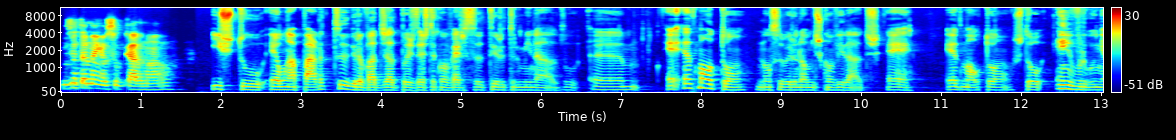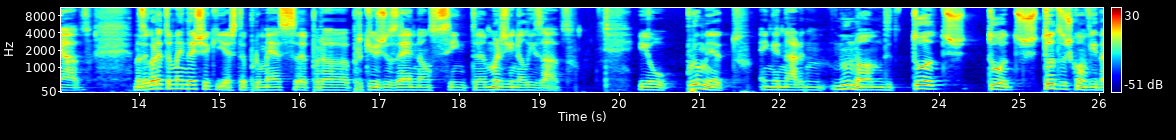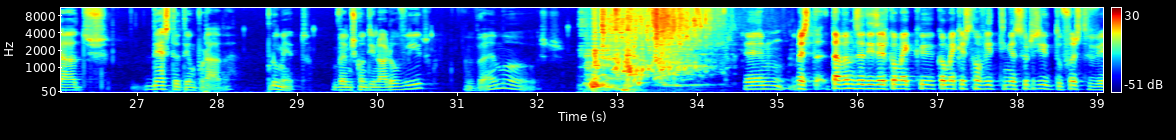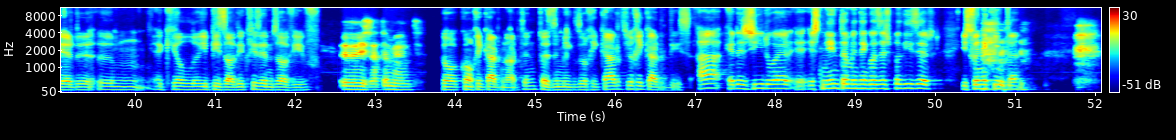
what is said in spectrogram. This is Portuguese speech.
Mas eu também eu sou um bocado mau. Isto é um à parte, gravado já depois desta conversa ter terminado. Um, é, é, de mau tom não saber o nome dos convidados. É, é de mau tom. Estou envergonhado. Mas agora também deixo aqui esta promessa para, para que o José não se sinta marginalizado. Eu prometo enganar-me no nome de todos, todos, todos os convidados desta temporada. Prometo. Vamos continuar a ouvir? Vamos! Um, mas estávamos a dizer como é, que, como é que este convite tinha surgido. Tu foste ver um, aquele episódio que fizemos ao vivo. Uh, exatamente. Com, com o Ricardo Norton, tu és amigo do Ricardo, e o Ricardo disse: Ah, era giro, era... este menino também tem coisas para dizer. Isto foi na quinta.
